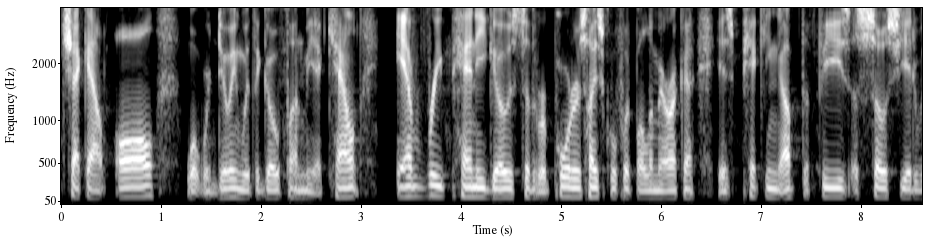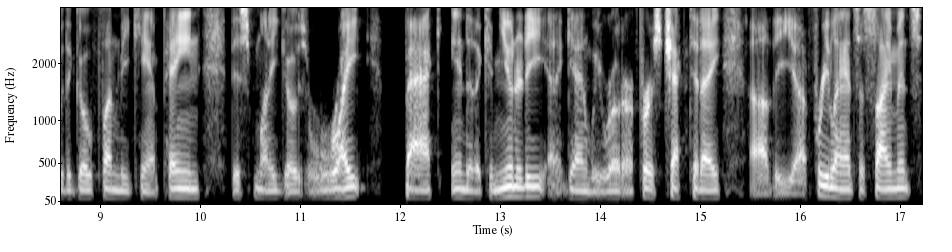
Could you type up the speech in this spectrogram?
Check out all what we're doing with the GoFundMe account. Every penny goes to the Reporters High School Football America is picking up the fees associated with the GoFundMe campaign. This money goes right back into the community. And again, we wrote our first check today. Uh, the uh, freelance assignments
